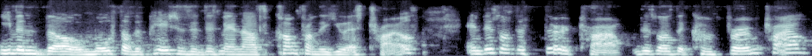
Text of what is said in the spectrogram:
even though most of the patients in this meta-analysis come from the US trials, and this was the third trial. This was the confirmed trial,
